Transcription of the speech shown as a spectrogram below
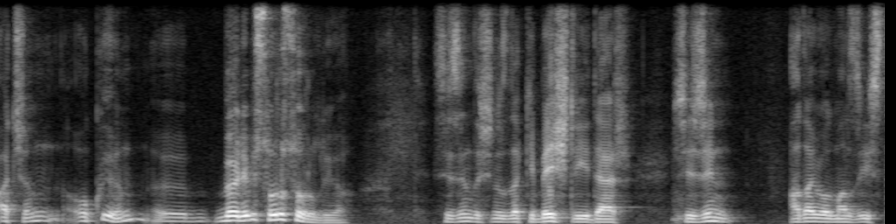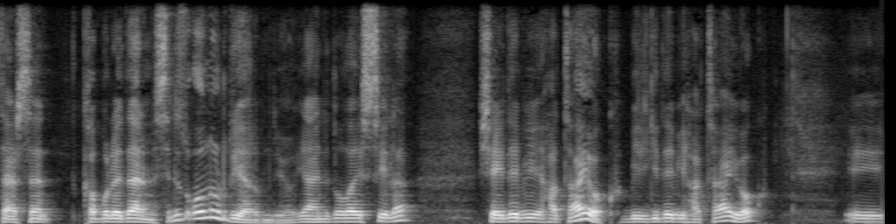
açın okuyun. Ee, böyle bir soru soruluyor. Sizin dışınızdaki 5 lider sizin aday olmanızı istersen kabul eder misiniz? Onur duyarım diyor. Yani dolayısıyla şeyde bir hata yok. Bilgide bir hata yok e,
